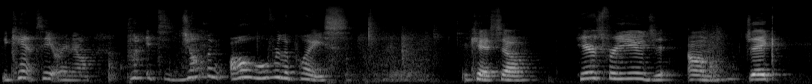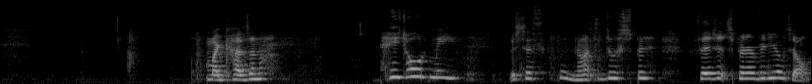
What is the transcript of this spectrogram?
You can't see it right now, but it's jumping all over the place. Okay, so here's for you, J um, Jake. My cousin. He told me specifically not to do a sp fidget spinner video, so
